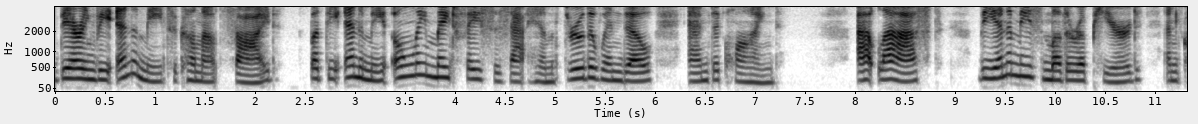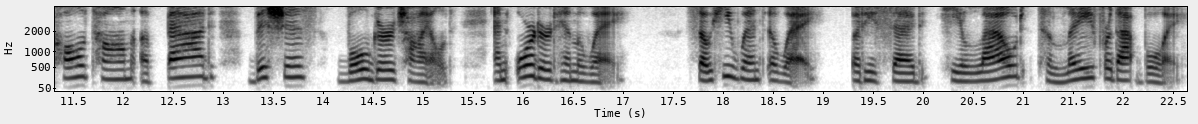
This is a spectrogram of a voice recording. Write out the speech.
daring the enemy to come outside, but the enemy only made faces at him through the window and declined. At last, the enemy's mother appeared and called Tom a bad, vicious, vulgar child and ordered him away. So he went away, but he said he allowed to lay for that boy.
